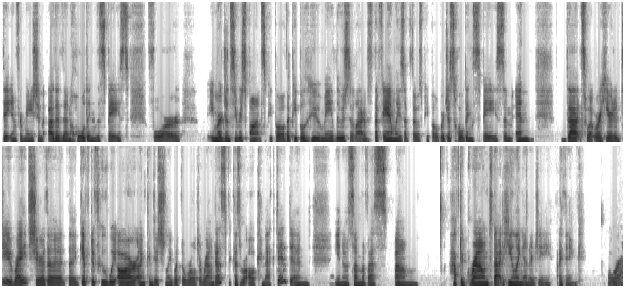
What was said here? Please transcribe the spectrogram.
the information other than holding the space for emergency response people the people who may lose their lives the families of those people. We're just holding space and and that's what we're here to do right? Share the the gift of who we are unconditionally with the world around us because we're all connected and you know some of us um have to ground that healing energy i think. Oh i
